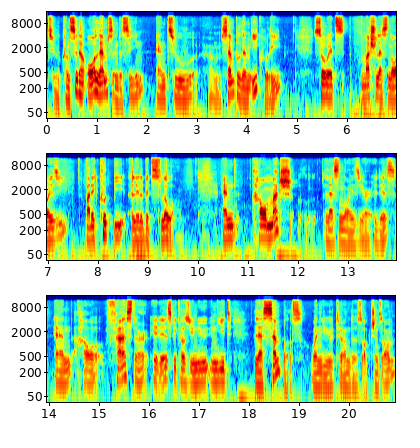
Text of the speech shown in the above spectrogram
to consider all lamps in the scene and to um, sample them equally, so it's much less noisy, but it could be a little bit slower. And how much less noisier it is and how faster it is because you need less samples when you turn those options on.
